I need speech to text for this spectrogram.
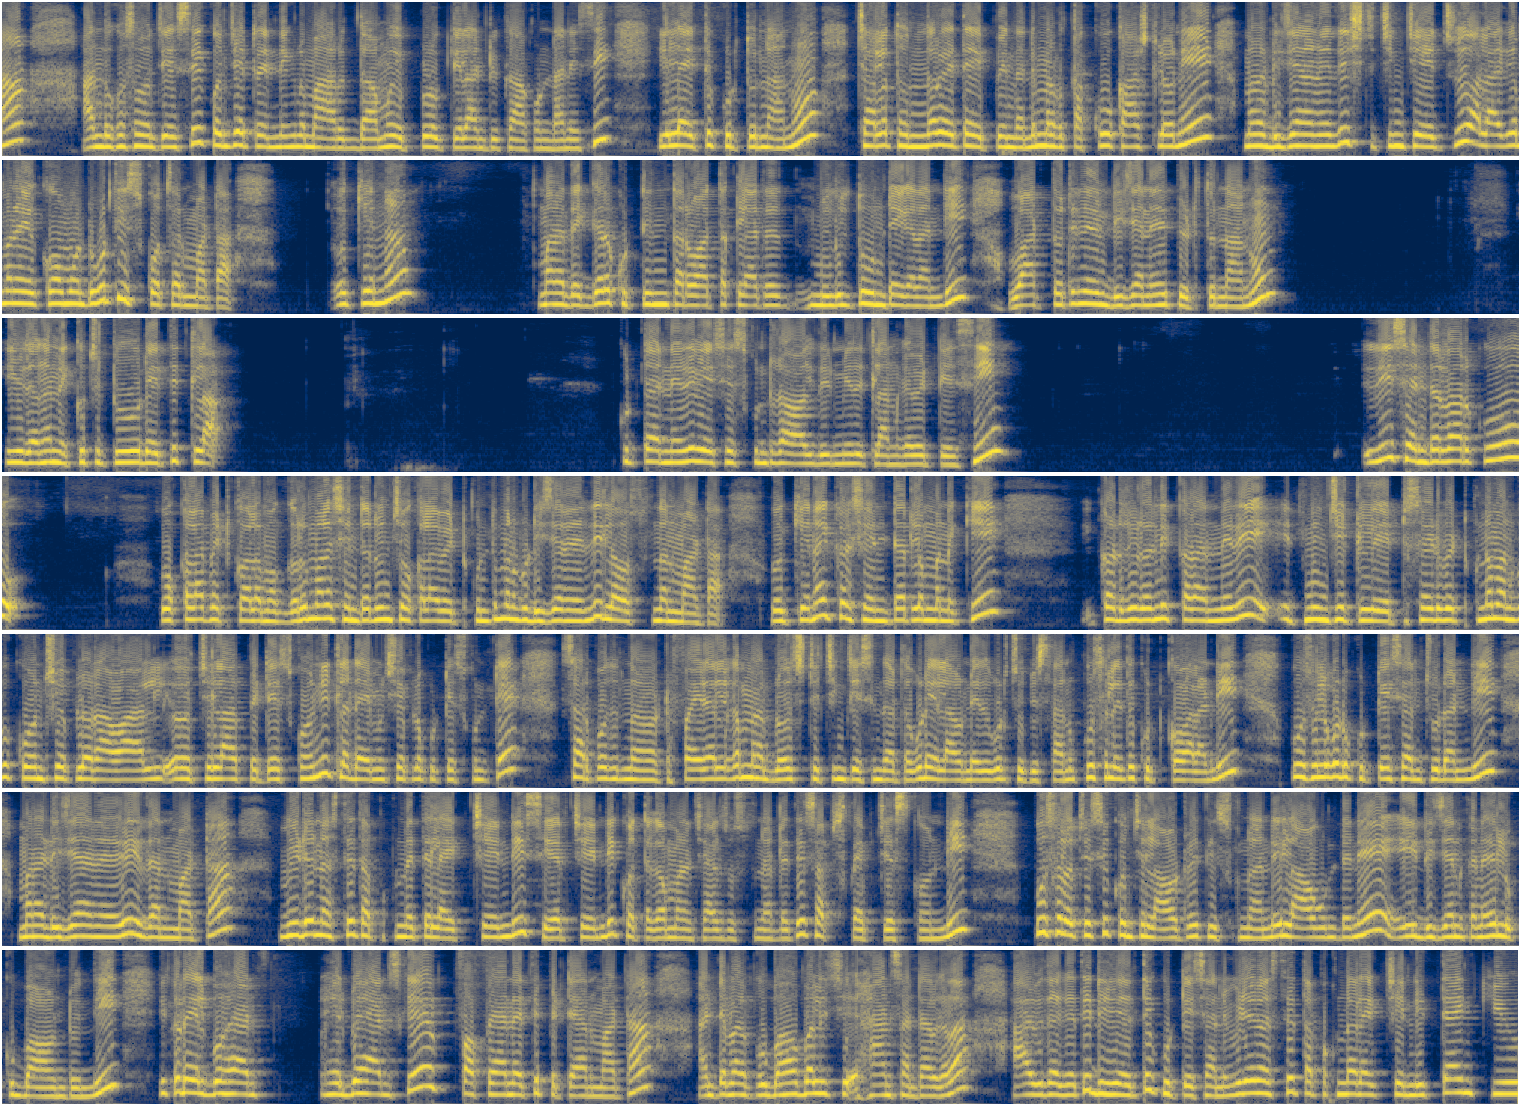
అందుకోసం వచ్చేసి కొంచెం ట్రెండింగ్లో మారుద్దాము ఎప్పుడు ఒకేలాంటివి కాకుండా అనేసి ఇలా అయితే కుడుతున్నాను. చాలా తొందరగా అయితే అయిపోయిందండి. మనకు తక్కువ కాస్ట్లోనే మన డిజైన్ అనేది స్టిచ్చింగ్ చేయొచ్చు. అలాగే మనం ఎక్కువ అమౌంట్ కూడా తీసుకోవచ్చు అనమాట ఓకేనా? మన దగ్గర కుట్టిన తర్వాత క్లాత్ మిగులుతూ ఉంటాయి కదండి. వాటితోటి నేను డిజైన్ అనేది పెడుతున్నాను. ఈ విధంగా నెక్ చుట్టూరు అయితే ఇట్లా కుట్ట అనేది వేసేసుకుంటూ రావాలి దీని మీద ఇట్లా అనగబెట్టేసి. ఇది సెంటర్ వరకు ఒకలా పెట్టుకోవాలి మొగ్గలు. మళ్ళీ సెంటర్ నుంచి ఒకలా పెట్టుకుంటే మనకు డిజైన్ అనేది ఇలా వస్తుంది అనమాట ఓకేనా? ఇక్కడ సెంటర్లో మనకి ఇక్కడ చూడండి ఇక్కడ అనేది ఇటు నుంచి ఇట్లా ఎటు సైడ్ పెట్టుకున్నా మనకు కోన్ షేప్లో రావాలి వచ్చేలా పెట్టేసుకొని ఇట్లా డైమండ్ షేప్లో కుట్టేసుకుంటే సరిపోతుంది అనమాట ఫైనల్గా మన బ్లౌజ్ స్టిచ్చింగ్ చేసిన తర్వాత కూడా ఎలా ఉండేది కూడా చూపిస్తాను. పూసలు అయితే కుట్టుకోవాలండి. పూసలు కూడా కుట్టేసాను చూడండి. మన డిజైన్ అనేది ఇదనమాట వీడియో నచ్చితే తప్పకుండా అయితే లైక్ చేయండి షేర్ చేయండి. కొత్తగా మన ఛానల్ చూస్తున్నట్లయితే సబ్స్క్రైబ్ చేసుకోండి. పూసలు వచ్చేసి కొంచెం లావుటరీ తీసుకున్నాండి లావు ఉంటేనే ఈ డిజైన్ అనేది లుక్ బాగుంటుంది. ఇక్కడ ఎల్బో హ్యాండ్స్ హెల్బీ హ్యాండ్స్కి ఫఫ్ హ్యాండ్ అయితే పెట్టానమాట. అంటే మనకు బాహుబలి హ్యాండ్స్ అంటారు కదా ఆ విధంగా అయితే డిజైన్ అయితే కుట్టేశాను. వీడియో వస్తే తప్పకుండా లైక్ చేయండి. Thank you.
